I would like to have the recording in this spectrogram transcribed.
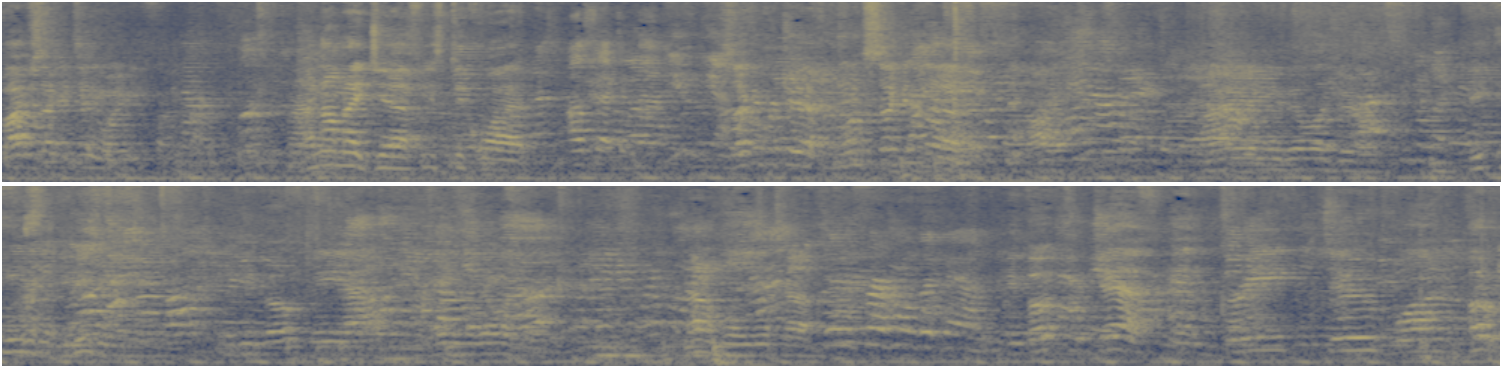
Five seconds anyway. I nominate Jeff. He's too quiet. I'll second that. Second for Jeff, one second left. He, he's a, he's a, If you vote me out, he's a villager. I don't believe it. Tough. Jennifer, hold it down. we vote for Jeff in three, two, one, vote.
